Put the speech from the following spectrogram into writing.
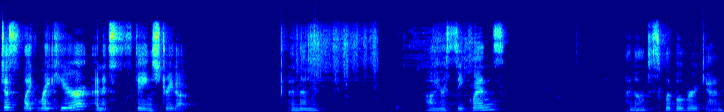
just like right here and it's staying straight up. And then all your sequins. And I'll just flip over again.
